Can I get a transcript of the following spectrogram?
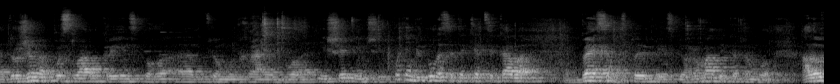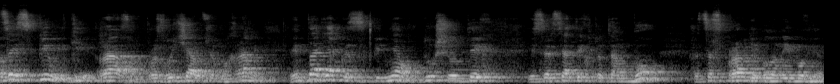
е, дружина посла українського е, в цьому храмі була і ще інші. Потім відбулася така цікава бесіда з тою українською громадою, яка там була. Але оцей спів, який разом прозвучав в цьому храмі, він так якось підняв душі отих і серця тих, хто там був, що це справді було неймовірно.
